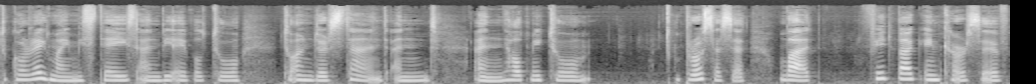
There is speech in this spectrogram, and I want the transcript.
to correct my mistakes and be able to to understand and and help me to process it. But feedback in cursive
